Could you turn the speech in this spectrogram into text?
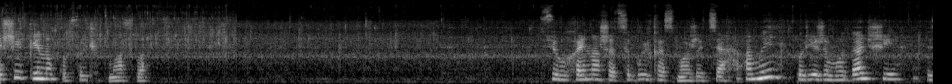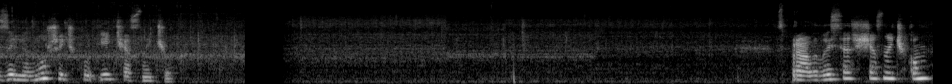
А ще кину кусочок масла. Все, хай наша цибулька смажиться. А ми поріжемо далі зеленушечку і часничок. Справилися з часничком.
